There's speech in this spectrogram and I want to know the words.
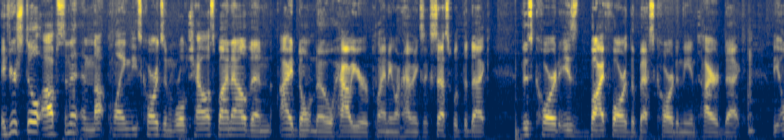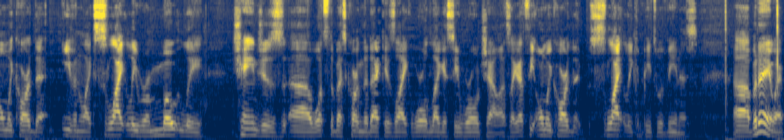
if you're still obstinate and not playing these cards in World Chalice by now, then I don't know how you're planning on having success with the deck. This card is by far the best card in the entire deck. The only card that even like slightly remotely changes uh, what's the best card in the deck is like World Legacy World Chalice. Like that's the only card that slightly competes with Venus. Uh, but anyway,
